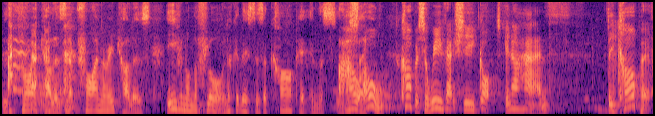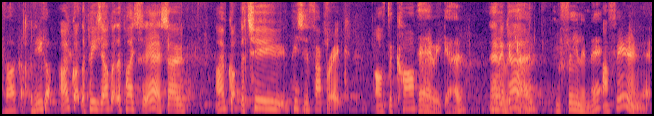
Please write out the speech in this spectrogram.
it's bright colours, and primary colours. Even on the floor, look at this. There's a carpet in the. in the Oh, oh, the carpet. So we've actually got in our hand the carpet. Have, I got, have you got? I've got the piece. I've got the piece. Yeah. So I've got the two pieces of fabric of the carpet. There we go. There we go. You're feeling it? I'm feeling it.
